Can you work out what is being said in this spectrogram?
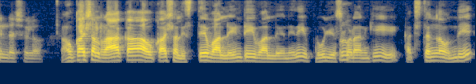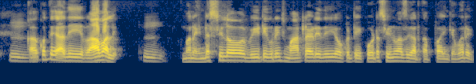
ఇండస్ట్రీలో. అవకాశాలు రాక అవకాశాలు ఇస్తే వాళ్ళు ఏంటి వాళ్ళు అనేది ప్రూవ్ చేసుకోవడానికి ఖచ్చితంగా ఉంది. మ్మ్. కాకపోతే అది రావాలి. మ్మ్. మన ఇండస్ట్రీలో వీటి గురించి మాట్లాడేది ఒకటి కోట శ్రీనివాస్ గారు తప్ప ఇంకెవరు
